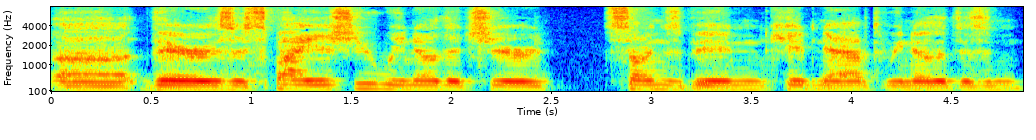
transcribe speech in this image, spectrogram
Uh, there is a spy issue. We know that your son's been kidnapped. We know that there's an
